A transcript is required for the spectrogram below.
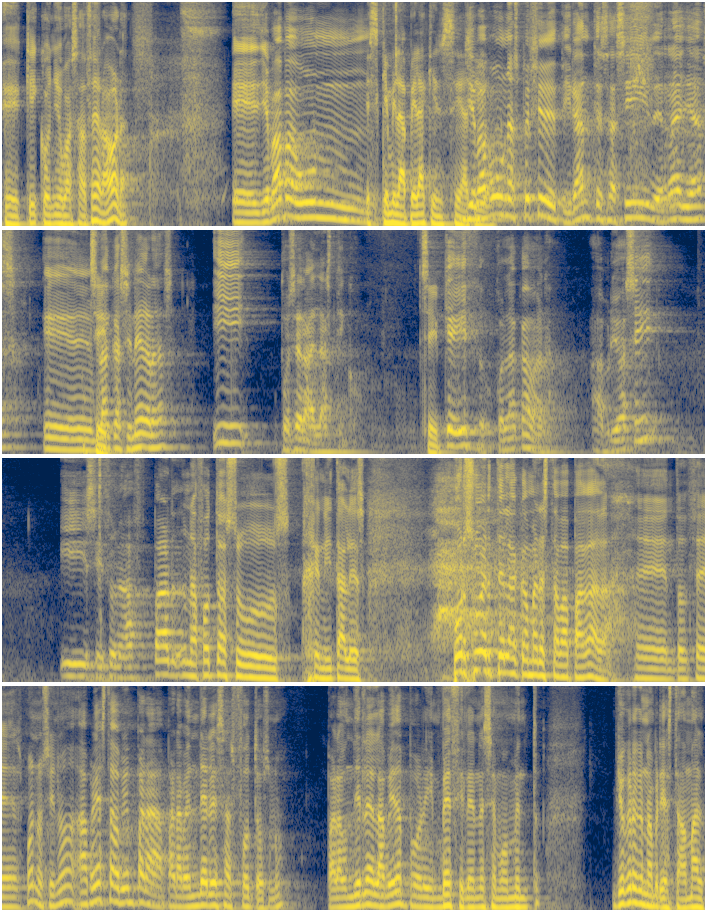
eh, ¿qué coño vas a hacer ahora? Eh, llevaba un. Es que me la pela quien sea. llevaba tío. una especie de tirantes así, de rayas, eh, Sí. blancas y negras, y pues era elástico. Sí. ¿Qué hizo con la cámara? Abrió así y se hizo una, foto a sus genitales. Por suerte la cámara estaba apagada. Eh, entonces, bueno, si no, habría estado bien para, para vender esas fotos, ¿no? Para hundirle la vida por imbécil en ese momento. Yo creo que no habría estado mal.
